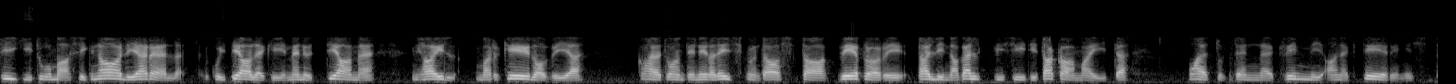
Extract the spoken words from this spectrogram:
riigiduuma signaali järel, kui pealegi me nüüd teame Mihhail Margelovi kahe tuhande neljateistkümnenda aasta veebruari Tallinna välkvisiidi tagamaid vahetult enne Krimmi annekteerimist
